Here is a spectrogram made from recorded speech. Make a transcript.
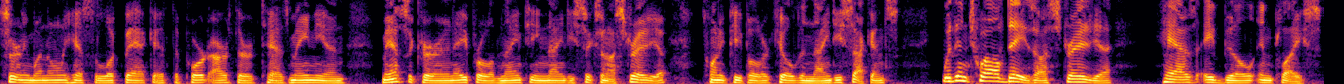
Certainly, one only has to look back at the Port Arthur, Tasmanian massacre in April of 1996 in Australia. 20 people are killed in 90 seconds. Within 12 days, Australia has a bill in place.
